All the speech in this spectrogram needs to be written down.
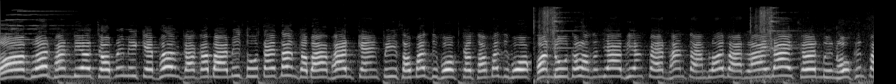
ออกรถพันเดียวจบไม่มีเก็บเพิ่มกับกระบะมิสูไททันกระบะพันแกงปี 2016จด2016ผ่อนดูตลอดสัญญาเพียง 8,300 บาทรายได้เกิน 1 6 0 0 0ขึ้นไป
